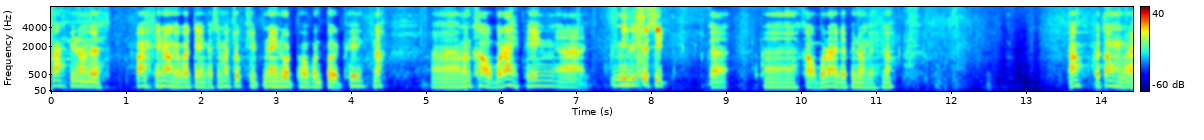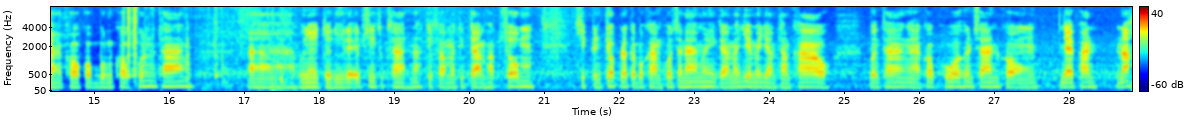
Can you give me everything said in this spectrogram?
ไปพี่น้องเอ้ย ไปพี่น้องเอ้ยบ่เตียงก็สิมาจบคลิปในรถพอเพิ่นเปิดเพลงเนาะอ่ามันเข้าบ่ได้เพลงอ่ามีลิขสิทธิ์ก็อ่าเข้าบ่ได้เด้พี่น้องเอ้ยเนาะเอาก็ต้องอขอขอบบุญขอบคุณทางอ่าผู้ใหญ่ใจดีและ FC ทุกท่านเนาะที่เข้ามาติดตามรับชมคลิปจนจบแล้วก็บ่ขามโฆษณามื้อนี้ก็มาเยี่ยมมายามทำข่าว เบิ่งทางอ่าครอบครัวเพื่อนชานของยายพันธ์เนาะ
